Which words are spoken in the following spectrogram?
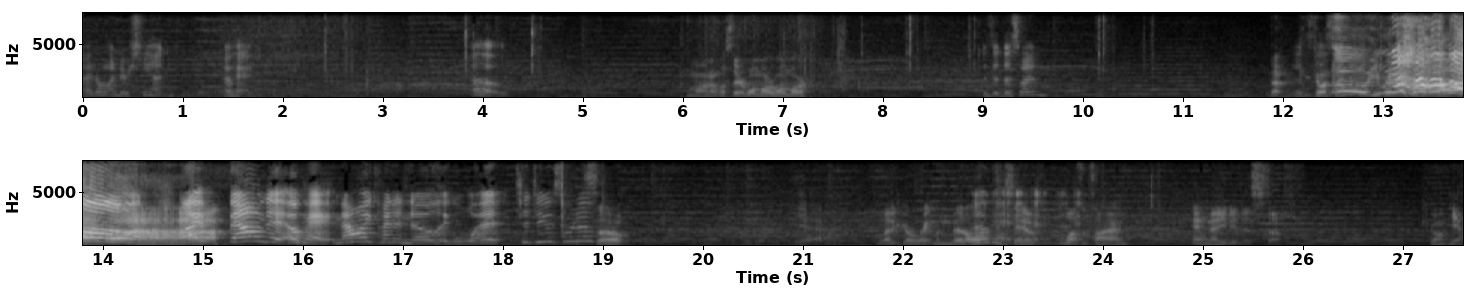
I don't understand. Okay. Oh. Come on, almost there. One more, one more. Is it this one? That, keep going. Oh, you ran no! out of! Ah! I found it! Okay, now I kind of know, like, what to do, sort of. So, yeah, let it go right in the middle. Okay, so you have okay, lots of time. And now you do this stuff. Keep going, yeah.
